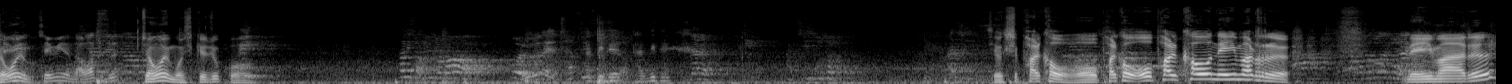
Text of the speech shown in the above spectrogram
정원이 재민은 나왔어? 정원이 시켜줬고. 다비드 다비드. 역시 팔카오. 오 팔카오. 오 팔카오 네이마르. 네이마르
